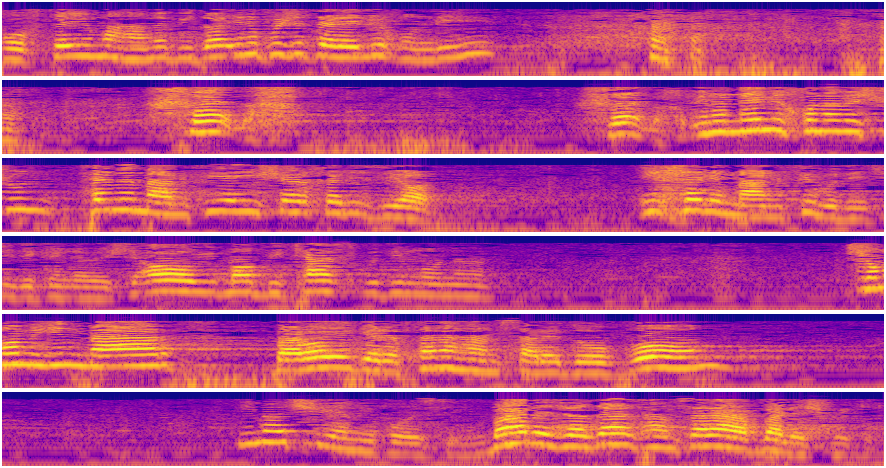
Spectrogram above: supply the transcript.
خفته و همه بیدار. اینو پشت تریلی خوندی؟ خیلی خیلی اینو نمیخونمشون تم منفی این شعر خیلی زیاد. این خیلی منفی بود این چیزی که نوشته. آه ما بیکس بودیم و شما میگین مرد برای گرفتن همسر دوم اینا چیه می‌پرسیم؟ بعد اجازه از همسر اولش بگیر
